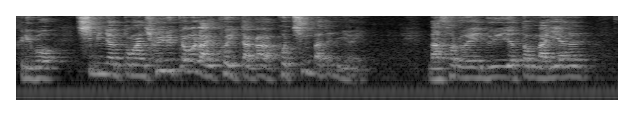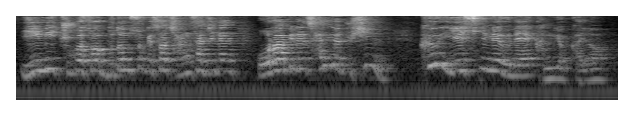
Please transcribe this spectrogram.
그리고 12년 동안 혈류병을 앓고 있다가 고침받은 여인. 나사로의 누이였던 마리아는 이미 죽어서 무덤 속에서 장사 지낸 오라비를 살려주신 그 예수님의 은혜에 감격하여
